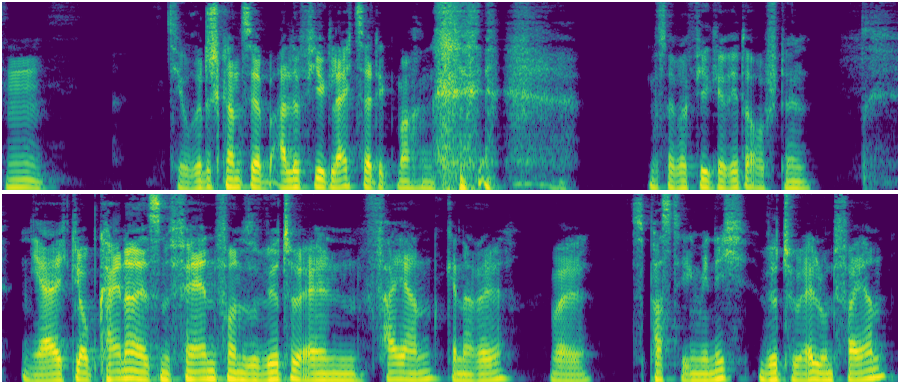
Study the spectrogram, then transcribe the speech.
Hm. Theoretisch kannst du ja alle vier gleichzeitig machen. Muss einfach vier Geräte aufstellen. Ja, ich glaube, keiner ist ein Fan von so virtuellen Feiern generell, weil das passt irgendwie nicht, virtuell und feiern.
